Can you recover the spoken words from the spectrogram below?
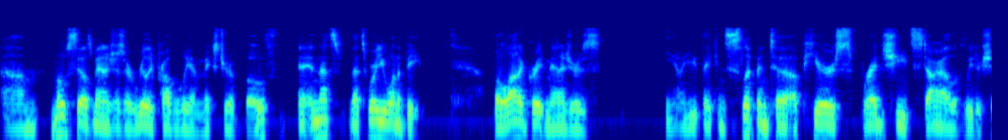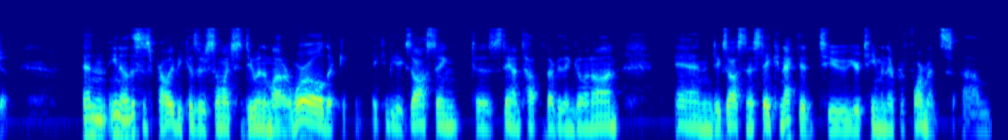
Um, most sales managers are really probably a mixture of both, and that's that's where you want to be. But a lot of great managers, you know, you, they can slip into a pure spreadsheet style of leadership and you know this is probably because there's so much to do in the modern world it can, it can be exhausting to stay on top of everything going on and exhausting to stay connected to your team and their performance um,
